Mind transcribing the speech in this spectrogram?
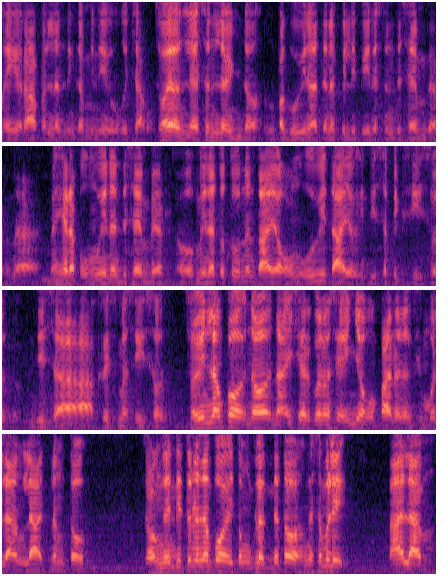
mahirapan lang din kami ni Yuki Chang. So ayun, lesson learned, no, yung pag-uwi natin ng Pilipinas ng December na mahirap umuwi ng December. So may natutunan tayo kung uwi tayo, hindi sa peak season, no, hindi sa Christmas season. So yun lang po, no, na-share ko lang sa inyo kung paano nagsimula ang lahat ng to. So hanggang dito na lang po itong vlog na to. Hanggang sa muli. Paalam.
